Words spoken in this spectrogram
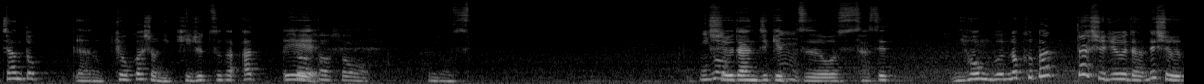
ちゃんとあの教科書に記述があってそうそうそう。あの集団自決をさせ、日本軍の配った手榴弾で集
